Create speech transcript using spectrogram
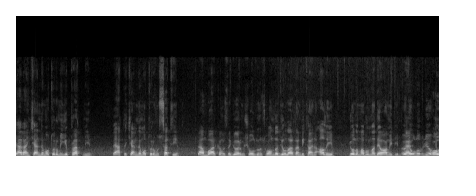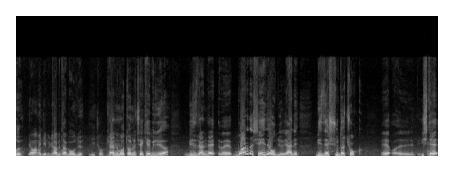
ya ben kendi motorumu yıpratmayayım veyahut da kendi motorumu satayım. Ben bu arkamızda görmüş olduğunuz Honda Dio'lardan bir tane alayım. Yoluma bununla devam edeyim. Öyle Evet, olabiliyor mu? Olur. Devam edebiliyor tabii mu? tabii oluyor. İyi, çok Kendi motorunu güzel. çekebiliyor. Bizden de e, bu arada şey de oluyor. Yani bizde şu da çok. E, e, işte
